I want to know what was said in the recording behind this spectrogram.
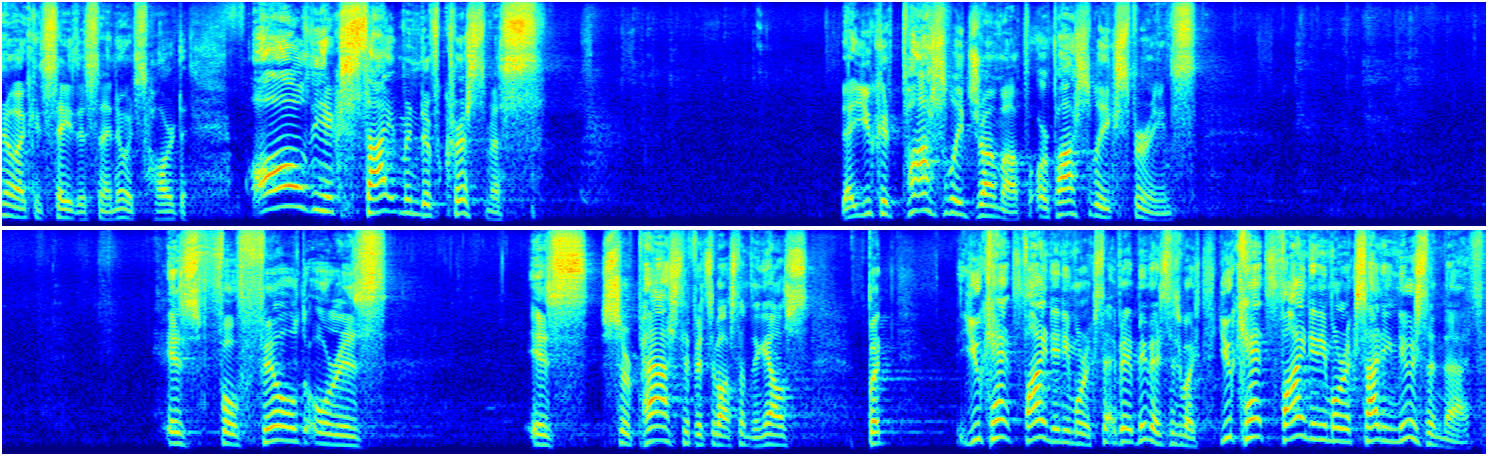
I know I can say this and I know it's hard to, all the excitement of Christmas that you could possibly drum up or possibly experience is fulfilled or is, is surpassed if it's about something else. But you can't find any more exciting, maybe I way, you can't find any more exciting news than that.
